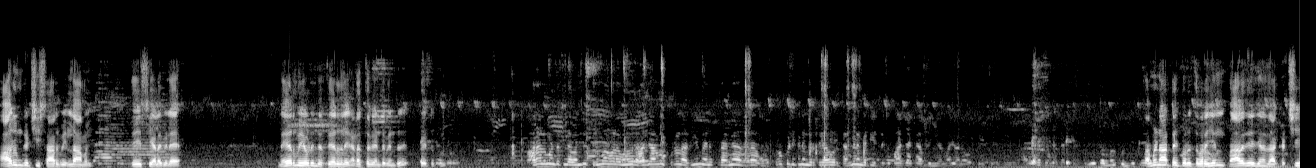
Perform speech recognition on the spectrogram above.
ஆளும் கட்சி சார்பு இல்லாமல் தேசிய அளவில் நேர்மையோடு இந்த தேர்தலை நடத்த வேண்டும் என்று கேட்டுக்கொள்கிறோம். பாராளுமன்றத்தில் வந்து திருமாவளவனும் ராஜாவும் குரல் அதிகமாக எழுப்புறாங்க. அதனால் அவங்க தோக்கடிக்கணுங்கிறதுக்காக ஒரு கங்கணம் கட்டிட்டு இருக்கு பாஜக அப்படிங்கிற மாதிரியான ஒரு பேச்சு இருக்கு. தமிழ்நாட்டை பொறுத்தவரையில் பாரதிய ஜனதா கட்சி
